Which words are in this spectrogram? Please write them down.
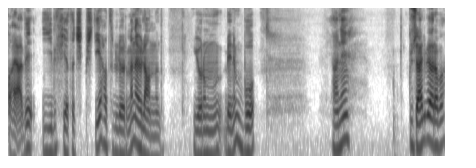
bayağı bir iyi bir fiyata çıkmış diye hatırlıyorum. Ben öyle anladım. Yorumum benim bu. Yani güzel bir araba.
